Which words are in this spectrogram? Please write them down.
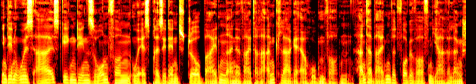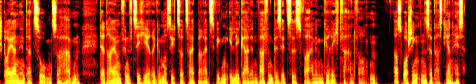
In den USA ist gegen den Sohn von US-Präsident Joe Biden eine weitere Anklage erhoben worden. Hunter Biden wird vorgeworfen, jahrelang Steuern hinterzogen zu haben. Der 53-Jährige muss sich zurzeit bereits wegen illegalen Waffenbesitzes vor einem Gericht verantworten. Aus Washington Sebastian Hesse.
